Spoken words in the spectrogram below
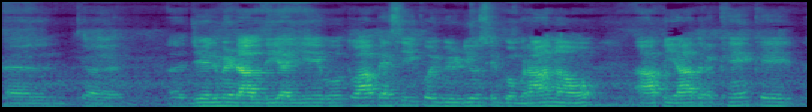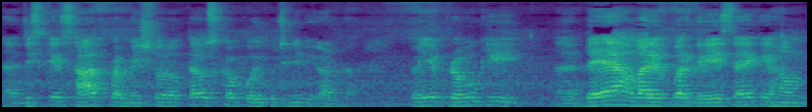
अ, जेल में डाल दिया ये वो। तो आप ऐसी कोई वीडियो से गुमराह ना हो। आप याद रखें कि जिसके साथ परमेश्वर होता है उसका कोई कुछ नहीं बिगाड़ता। तो ये प्रभु की दया हमारे ऊपर ग्रेस है कि हम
